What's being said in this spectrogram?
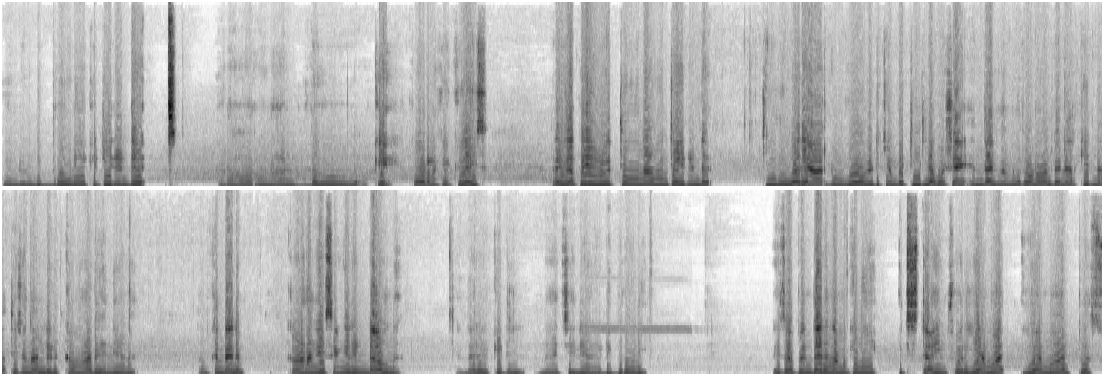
വീണ്ടും ഡിബ്രോണി കിട്ടിയിട്ടുണ്ട്. എടാ Ronaldo. Okay corner kick guys അതായത് അപ്പോൾ എഴുപത്തി മൂന്നാം മിനിറ്റ് ആയിട്ടുണ്ട്. ഇതുവരെ ആർക്കും ഗോൾ അടിക്കാൻ പറ്റിയില്ല. പക്ഷേ എന്തായാലും നമ്മൾ റൊണാൾഡോനെ ഇറക്കിയിട്ടുണ്ട്. അത്യാവശ്യം നല്ലൊരു കാർഡ് തന്നെയാണ്. നമുക്ക് എന്തായാലും കാണാം ഗൈസ് എങ്ങനെ ഉണ്ടാവുന്നത് എന്തായാലും കിടിൽ മാച്ച് തന്നെയാണ് ഡിബ്രോണി ഗൈസ് അപ്പോൾ എന്തായാലും നമുക്കിനി it's time for Yamal Yamal plus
